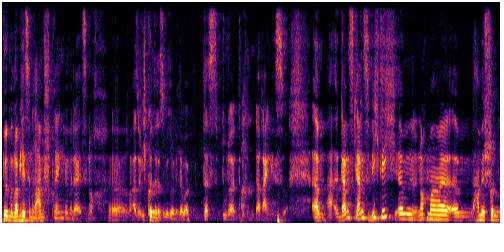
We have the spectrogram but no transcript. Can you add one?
würden wir, glaube ich, jetzt den Rahmen sprengen, wenn wir da jetzt noch, äh, also ich könnte das sowieso nicht, aber dass du da, da reingehst. So. Ähm, äh, ganz, ganz wichtig, ähm, nochmal, ähm, haben wir schon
